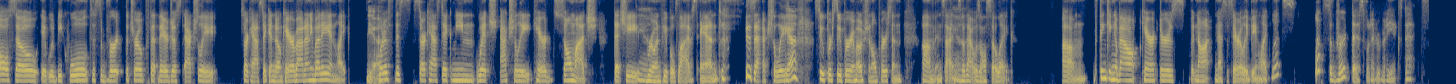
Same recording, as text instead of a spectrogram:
also it would be cool to subvert the trope that they're just actually sarcastic and don't care about anybody. And like, Yeah. what if this sarcastic, mean witch actually cared so much that she Yeah. ruined people's lives and is actually yeah. super super emotional person um inside Yeah. so that was also like um thinking about characters but not necessarily being like let's let's subvert this what everybody expects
